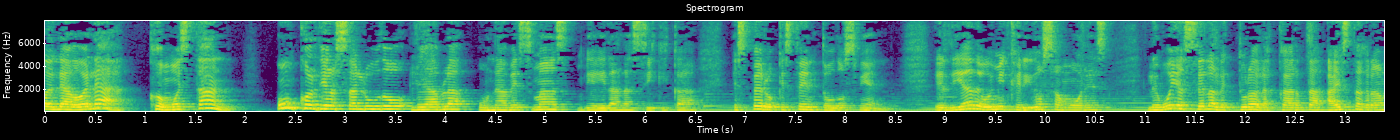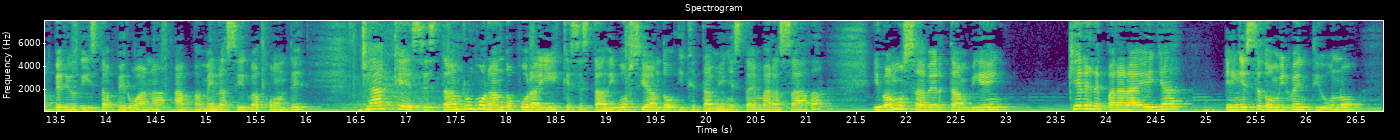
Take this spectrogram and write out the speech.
Hola, hola, ¿cómo están? Un cordial saludo, le habla una vez más Vieira la Psíquica. Espero que estén todos bien. El día de hoy, mis queridos amores, le voy a hacer la lectura de la carta a esta gran periodista peruana, a Pamela Silva Conde, ya que se están rumorando por ahí que se está divorciando y que también está embarazada. Y vamos a ver también qué le reparará ella en este 2021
